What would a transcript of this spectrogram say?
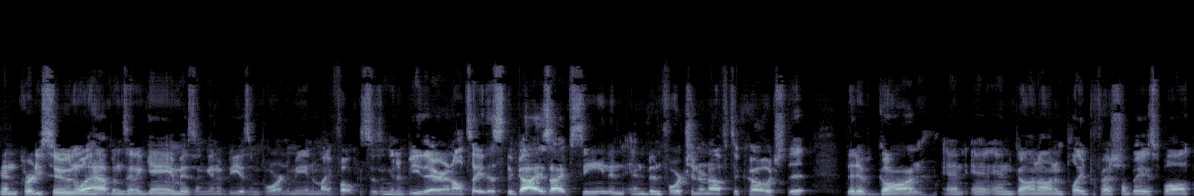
and pretty soon, what happens in a game isn't going to be as important to me, and my focus isn't going to be there. And I'll tell you this: the guys I've seen and, and been fortunate enough to coach that that have gone and, and, and gone on and played professional baseball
